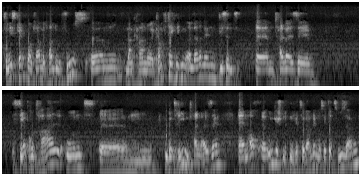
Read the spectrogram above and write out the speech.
zunächst kämpft man klar mit Hand und Fuß, ähm, man kann neue Kampftechniken erlernen, die sind ähm, teilweise sehr brutal und ähm, übertrieben teilweise. Ähm, auch äh, ungeschnitten hierzulande, muss ich dazu sagen.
